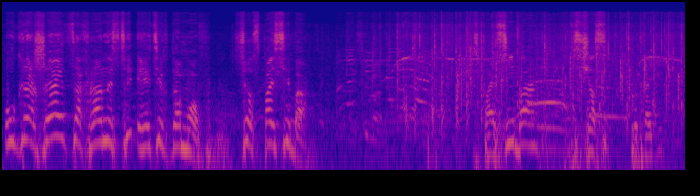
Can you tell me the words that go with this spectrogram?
угрожает сохранности этих домов. Все, спасибо. Спасибо. Сейчас выходите.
